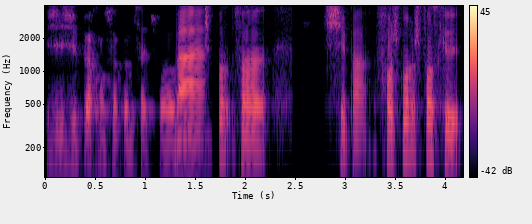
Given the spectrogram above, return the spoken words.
J'ai j'ai peur qu'on soit comme ça, tu vois. Bah, je pense, enfin, je sais pas. Franchement, je pense que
